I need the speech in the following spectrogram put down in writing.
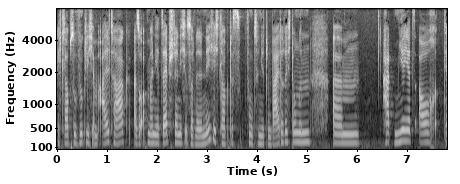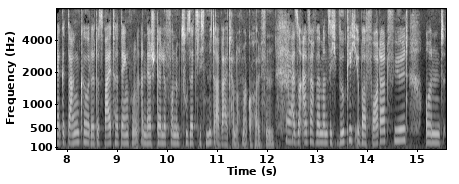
Ich glaube, so wirklich im Alltag, also ob man jetzt selbstständig ist oder nicht, ich glaube, das funktioniert in beide Richtungen. Ähm, hat mir jetzt auch der Gedanke oder das Weiterdenken an der Stelle von einem zusätzlichen Mitarbeiter nochmal geholfen. Ja. Also einfach, wenn man sich wirklich überfordert fühlt und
